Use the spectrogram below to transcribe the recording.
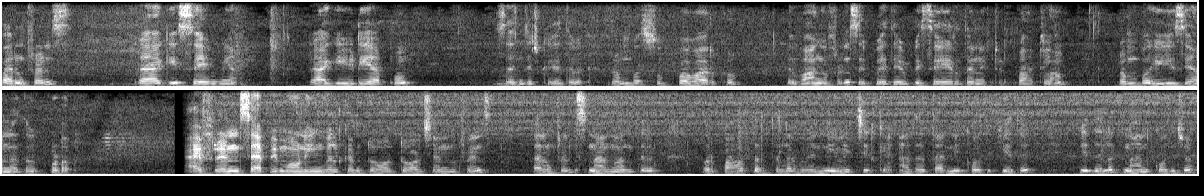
பாருங்க ஃப்ரெண்ட்ஸ் ராகி சேமியா. ராகி இடியாப்பம் செஞ்சுருக்கு. இது ரொம்ப சூப்பராக இருக்கும். இது வாங்க ஃப்ரெண்ட்ஸ் இப்போ இது எப்படி செய்கிறதுன்னுட்டு பார்க்கலாம். ரொம்ப ஈஸியானது கூட. Hi friends happy morning welcome to all to all channel friends பாருங்க ஃப்ரெண்ட்ஸ் நான் வந்து ஒரு பாத்திரத்தில் வெந்நீர் வச்சுருக்கேன். அது தண்ணி கொதிக்கிது. இதில் நான் கொஞ்சம்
